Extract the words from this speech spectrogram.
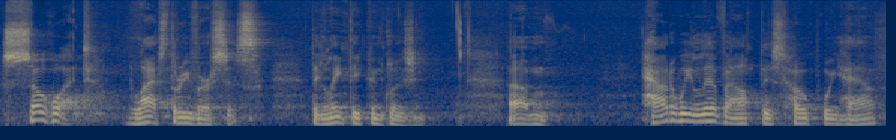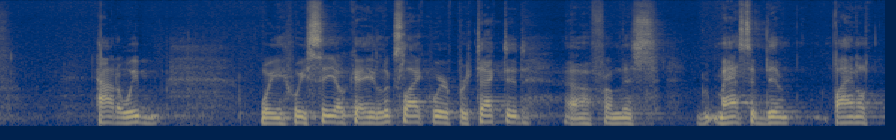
so what? Last three verses, the lengthy conclusion. Um, how do we live out this hope we have? How do we, we, we see, okay, it looks like we're protected uh, from this massive final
